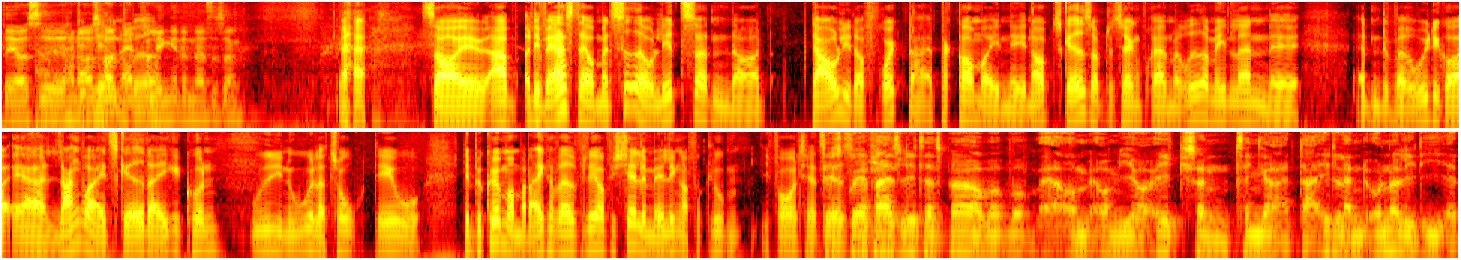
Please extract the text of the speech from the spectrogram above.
Det er også, ja, han har også holdt alt for længe i den her sæson. Ja, så, øh, og det værste er jo, man sidder jo lidt sådan og dagligt og frygter, at der kommer en, en op, skadesopdatering fra Real Madrid om en eller anden, øh, at den Rüdiger er langvejt skadet, der ikke kun ude i en uge eller to. Det, er jo, det bekymrer mig, at der ikke har været flere officielle meldinger fra klubben i forhold til at Det skulle jeg faktisk lige til at spørge, om, hvor, om, om I ikke sådan tænker, at der er et eller andet underligt i, at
